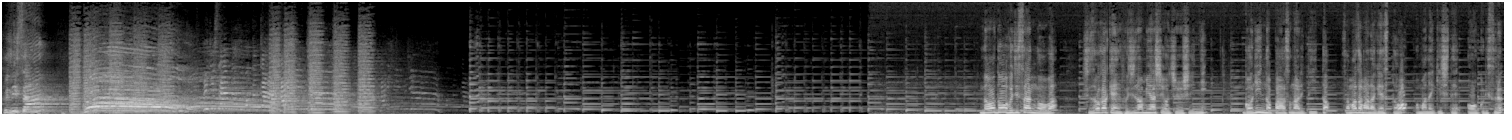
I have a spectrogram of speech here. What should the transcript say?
富士山ゴ農道富士山号は静岡県富士宮市を中心に5人のパーソナリティと様々なゲストをお招きしてお送りする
